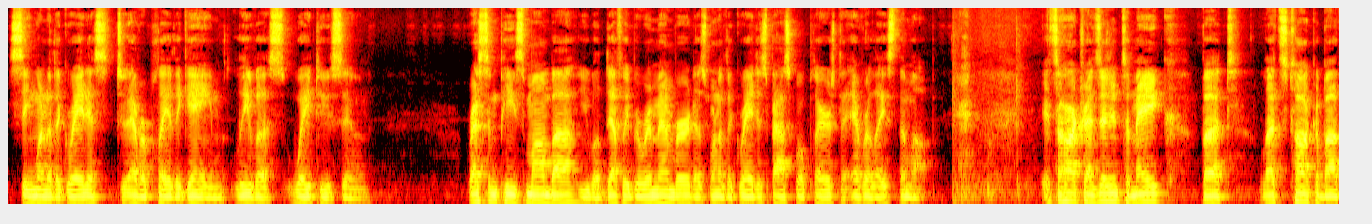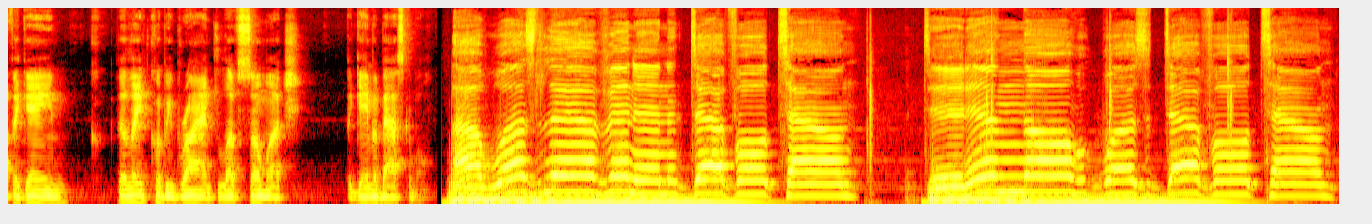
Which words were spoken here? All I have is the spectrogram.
seeing one of the greatest to ever play the game leave us way too soon. Rest in peace, Mamba. You will definitely be remembered as one of the greatest basketball players to ever lace them up. It's a hard transition to make, but let's talk about the game the late Kobe Bryant loved so much the game of basketball. I was living in a devil town. I didn't know it was a devil town.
